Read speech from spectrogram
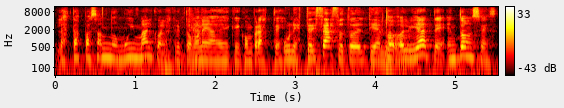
la estás pasando muy mal con las criptomonedas desde que compraste. Un estresazo todo el tiempo. olvídate. Entonces,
